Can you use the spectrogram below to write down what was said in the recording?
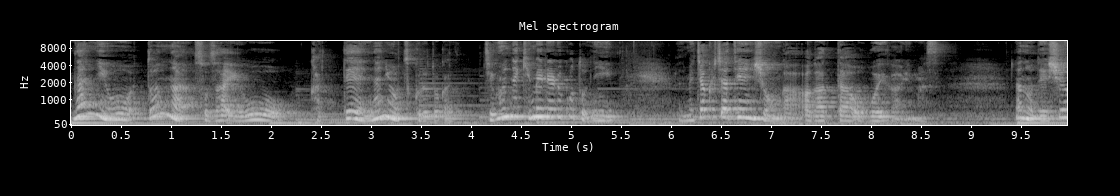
何をどんな素材を買って何を作るとか自分で決めれることにめちゃくちゃテンションが上がった覚えがあります。なので週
